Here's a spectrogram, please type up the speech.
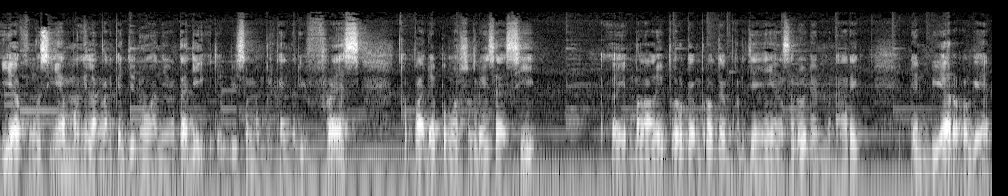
ya fungsinya menghilangkan kejenuhan yang tadi gitu. Bisa memberikan refresh kepada pengurus organisasi eh, melalui program-program kerjanya yang seru dan menarik. Dan biar eh,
